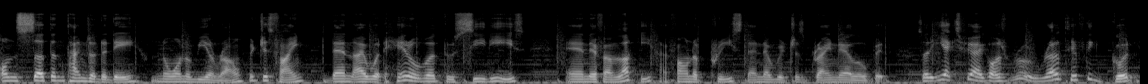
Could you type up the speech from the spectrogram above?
on certain times of the day no one will be around which is fine then I would head over to CDs and if I'm lucky I found a priest and then we just grind there a little bit so the EXP I got was relatively good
